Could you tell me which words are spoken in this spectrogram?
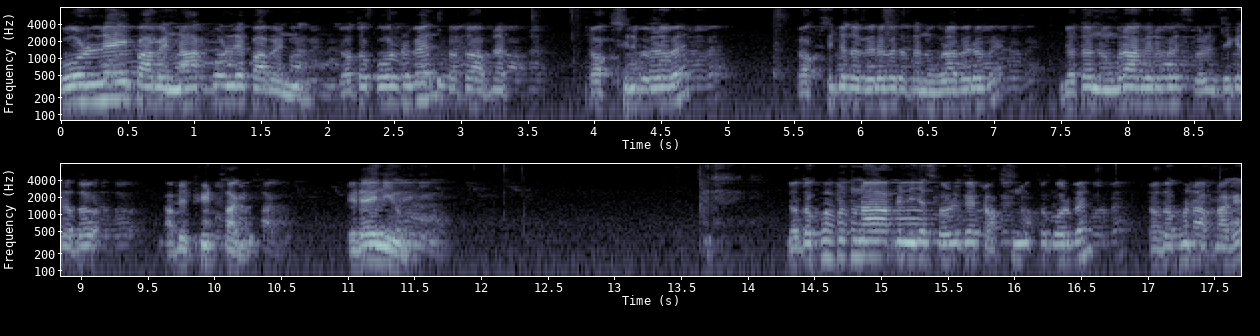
করলেই পাবেন, না করলে পাবেন না। যত করবেন, তত আপনার টক্সিন বেরোবে। টক্সিন যত বেরোবে, তত নোংরা বেরোবে। যত নোংরা বেরোবে, শরীর থেকে তত আপনি ফিট থাকবেন। এটাই নিয়ম। যতক্ষণ না আপনি নিজের শরীরকে টক্সিন মুক্ত করবেন, ততক্ষণ আপনাকে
